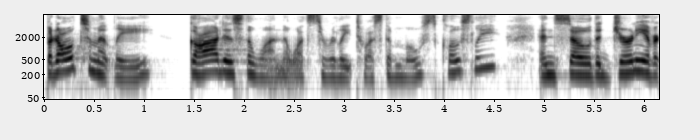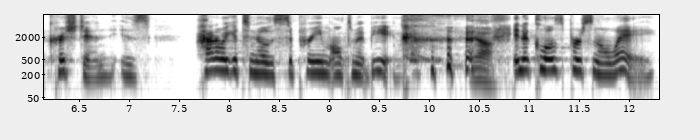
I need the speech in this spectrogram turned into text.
But ultimately, God is the one that wants to relate to us the most closely. And so, the journey of a Christian is how do I get to know the supreme ultimate being Yeah. in a close personal way?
